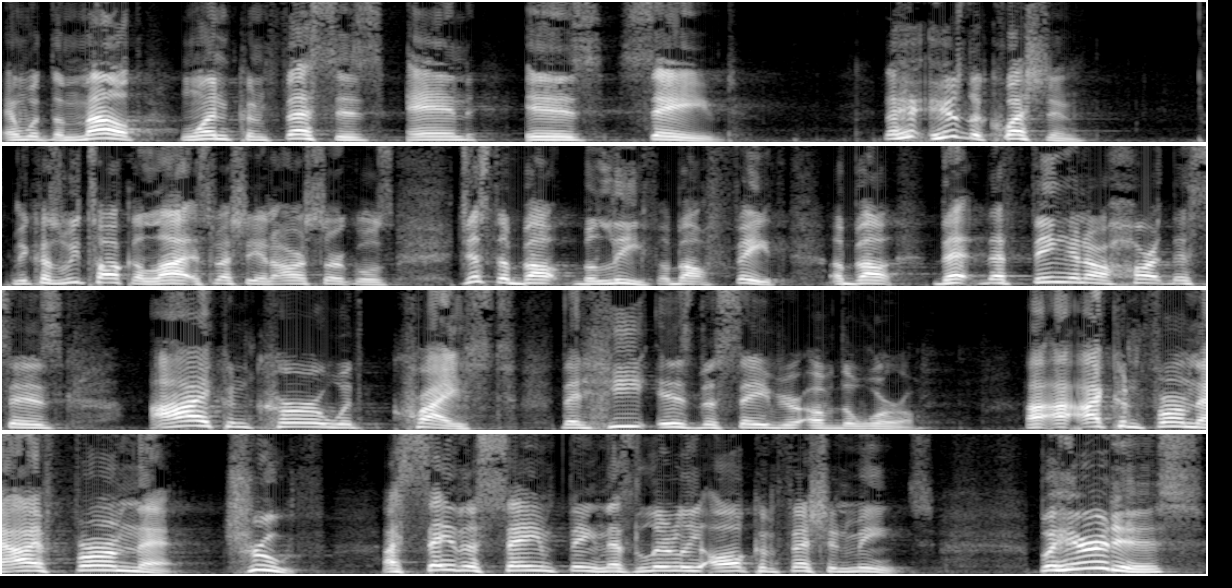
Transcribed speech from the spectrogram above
and with the mouth one confesses and is saved. Now, here's the question because we talk a lot, especially in our circles, just about belief, about faith, about that, that thing in our heart that says, I concur with Christ that he is the Savior of the world. I, I, confirm that. I affirm that truth. I say the same thing. That's literally all confession means. But here it is.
